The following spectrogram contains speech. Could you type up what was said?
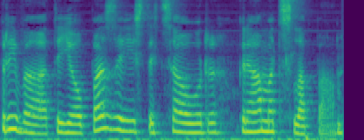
privāti jau pazīsti caur grāmatas lapām.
